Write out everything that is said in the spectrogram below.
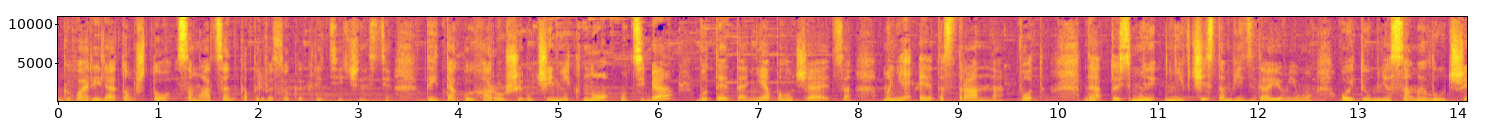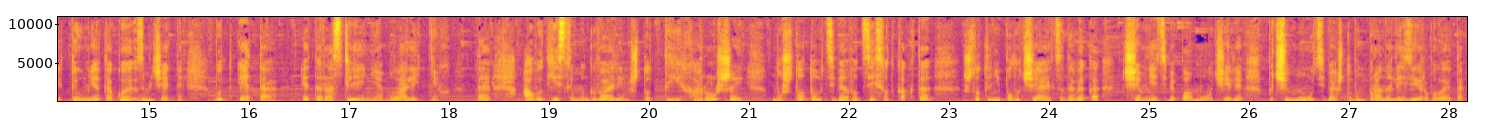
говорили о том, что самооценка при высокой критичности. Ты такой хороший ученик, но у тебя вот это не получается. Мне это странно. Вот. Да, то есть мы не в чистом виде даем ему, ой, ты у меня самый лучший, ты у меня такой замечательный. Вот это, это растление малолетних да? А вот если мы говорим, что ты хороший, но что-то у тебя вот здесь вот как-то что-то не получается, давай-ка, чем мне тебе помочь, или почему у тебя, чтобы он проанализировал это,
